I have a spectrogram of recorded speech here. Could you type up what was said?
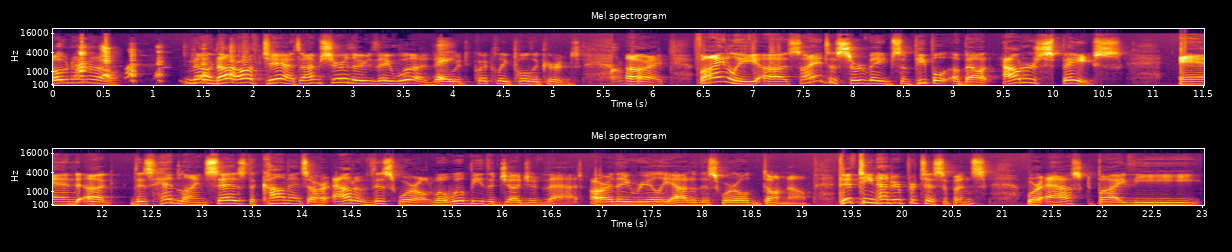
Oh no, no, no, not off chance. I'm sure they they would. They would quickly pull the curtains. All right. Finally, uh, scientists surveyed some people about outer space, and uh, this headline says the comments are out of this world. Well, we'll be the judge of that. Are they really out of this world? Don't know. 1,500 participants were asked by the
